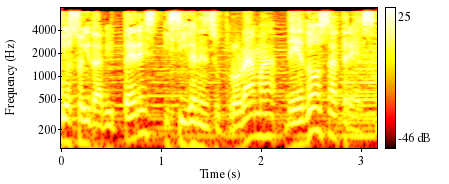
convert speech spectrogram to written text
Yo soy David Pérez y sigan en su programa de 2 a 3.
